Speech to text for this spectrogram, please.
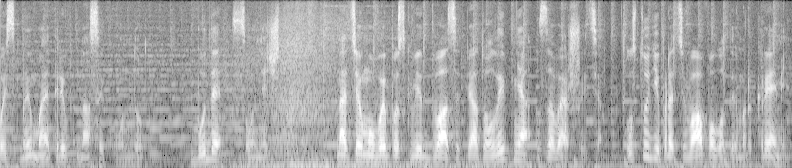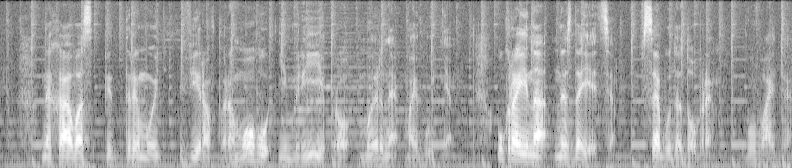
8 метрів на секунду. Буде сонячно. На цьому випуск від 25 липня завершується. У студії працював Володимир Кремінь. Нехай вас підтримують віра в перемогу і мрії про мирне майбутнє. Україна не здається. Все буде добре. Бувайте!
